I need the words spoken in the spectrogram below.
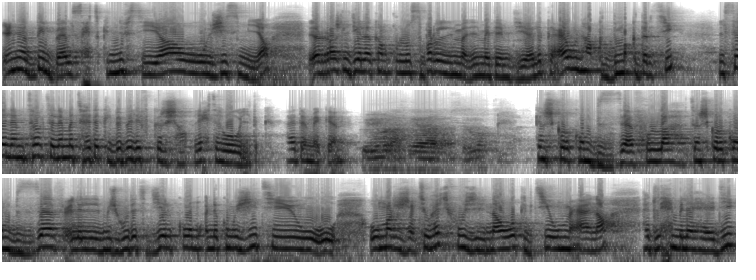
يعني ردي البال صحتك النفسية والجسمية. الراجل ديالها كنقول له صبر المدام ديالك. عاونها قد ما قدرتي. لسلامتها وسلامة هذاك البيبي اللي في كرشها اللي حتى هو ولدك. هذا ما كان. سلوى كنشكركم بزاف والله تنشكركم بزاف على المجهودات ديالكم وأنكم جيتي و... وما رجعتوهاش في وجهنا وكبتيو معنا هاد الحملة هادي.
